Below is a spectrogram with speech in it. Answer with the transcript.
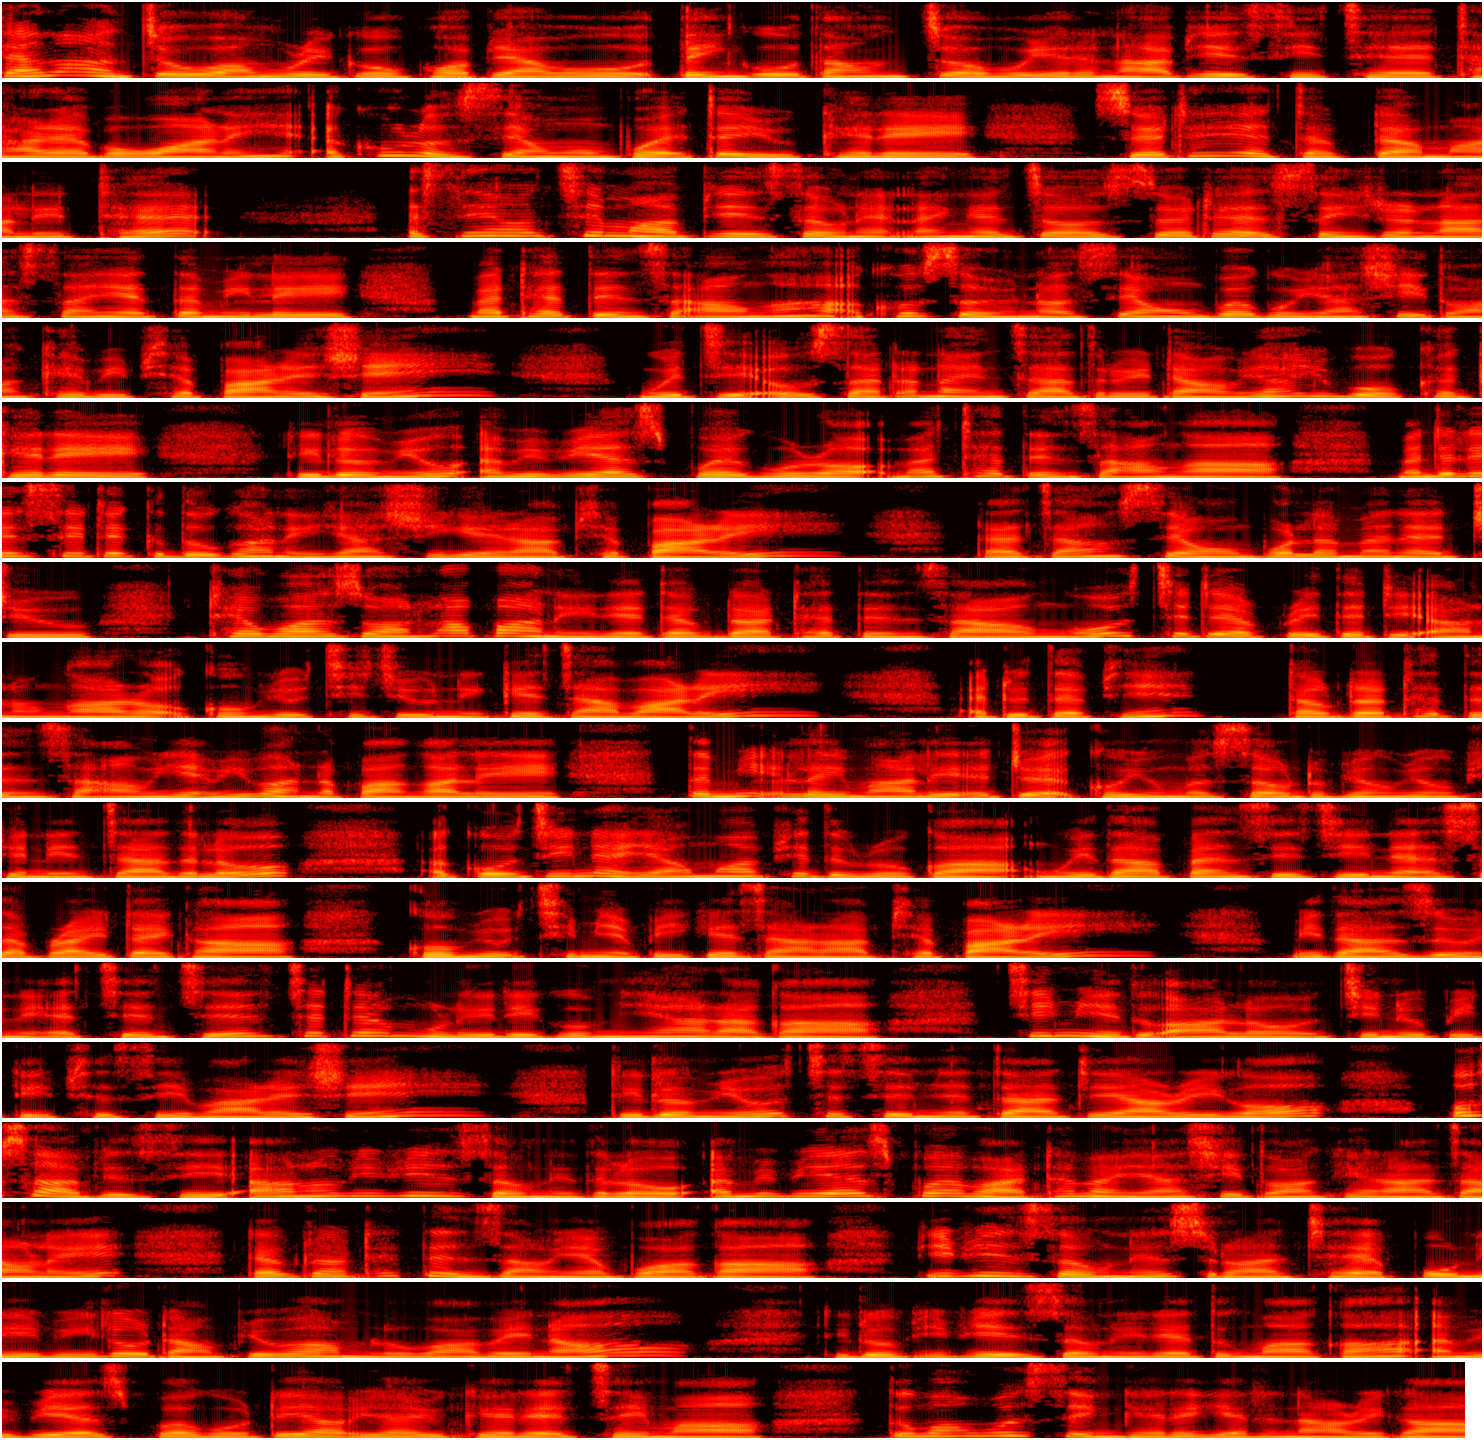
ချမ်းသာကြိုးဝါမှုတွေကိုဖော်ပြဖို့တင်ကိုတောင်းကြော်ဖို့ရတနာအပြည့်စီချဲထားတဲ့ဘဝနဲ့အခုလိုဆံဝန်ဘွဲ့တက်ယူခဲ့တဲ့ဇွဲထက်ရဲ့ဒေါက်တာမလေးထက် အစင်အောင်ချစ်မှာပြည့်စုံတဲ့နိုင်ငံကျော်ဇွဲထက်စိန်ရနာဆိုင်ရဲ့တမီလေးမတ်ထက်တင်စအောင်ကအခုဆိုရင်တော့ဆံဝန်ဘွဲ့ကိုရရှိသွားခဲ့ပြီဖြစ်ပါတယ်ရှင်။ငွေကြေးဥစ္စာတက်နိုင်ကြသူတွေတောင်ရယူဖို့ခက်ခဲတဲ့ဒီလိုမျိုး MBBS ဘွဲ့ကိုတော့မတ်ထက်တင်စအောင်ကမန္တလေးစစ်တပ်ကတူကနေရရှိခဲ့တာဖြစ်ပါတယ်။ဒါကြောင့်ဆံဝန်ဘွဲ့လက်မှတ်နဲ့အတူထေဝါစွာလှပနေတဲ့ဒေါက်တာထက်တင်စအောင်ကိုချစ်တဲ့ပြည်သက်တီအားလုံးကတော့အကုန်ပြုချီးကျူးနေကြကြပါတယ်။အထူးသဖြင့် ဒေါက်တာထက်တင်ဆောင်ရဲ့မိဘနှစ်ပါးကလည်းတမိအလိမ္မာလေးအတွက်ဂုဏ်ယူမစုံတပြုံပြုံဖြစ်နေကြသလိုအကိုကြီးနဲ့ရောင်းမဖြစ်သူတို့ကငွေသားပန်းစီကြီးနဲ့ဆပ်ပရိုက်တိုက်ကဂုဏ်ပြုချီးမြှင့်ပေးခဲ့ကြတာဖြစ်ပါတယ်။မိသားစုနဲ့အချင်းချင်းချစ်တဲ့မှုလေးတွေကိုမြင်ရတာကကြီးမြင့်သူအလုံးကြည်နုပီတိဖြစ်စေပါတယ်ရှင်။ဒီလိုမျိုးချစ်ချင်းမြတ်တာတရားတွေကဥစ္စာပစ္စည်းအလုံးပြည့်ပြည့်စုံနေသလို MBBS ဘွဲမှာထပ်မံရရှိသွားခဲ့တာကြောင့်လေဒေါက်တာထက်တင်ဆောင်ရဲ့ဘွားကပြည့်ပြည့်စုံနေဆိုတာထက်ပိုနေပြီလို့တောင်ပြောရမလို့ပါပဲနော်။ဒီလိုပြည့်ပြည့်စုံနေတဲ့သူမက MBBS ဘွဲကိုတယောက်ရယူခဲ့တဲ့အချိန်မှာသူမဝတ်ဆင်ခဲ့တဲ့ယတနာတွေက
